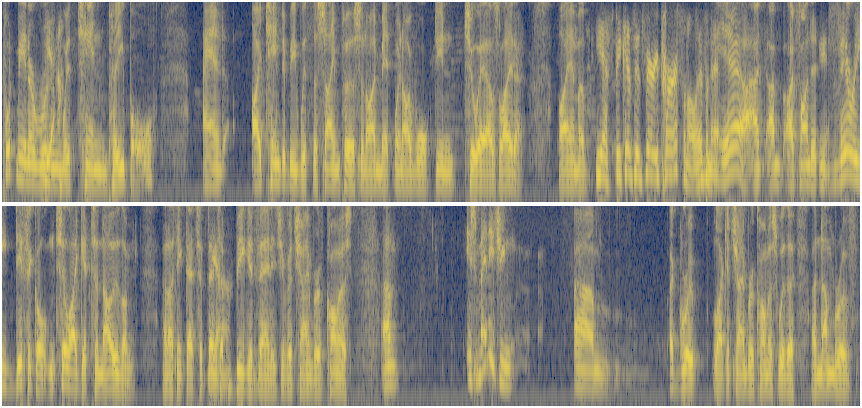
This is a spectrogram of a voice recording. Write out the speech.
Put me in a room yeah. with ten people, and I tend to be with the same person I met when I walked in two hours later. I am a yes, because it's very personal, isn't it? Yeah, I, I, find it yeah. very difficult until I get to know them, and I think that's a that's yeah. a big advantage of a chamber of commerce. Um, is managing um, a group like a Chamber of Commerce with a, a number of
